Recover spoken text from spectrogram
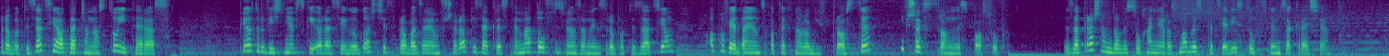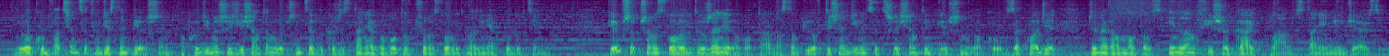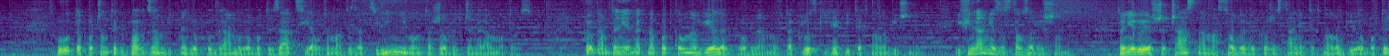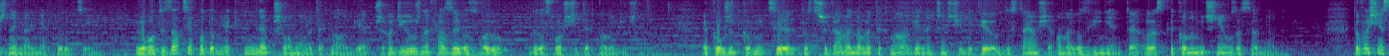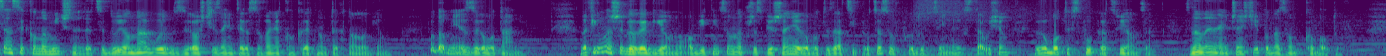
Robotyzacja otacza nas tu i teraz. Piotr Wiśniewski oraz jego goście wprowadzają w szeroki zakres tematów związanych z robotyzacją, opowiadając o technologii w prosty i wszechstronny sposób. Zapraszam do wysłuchania rozmowy specjalistów w tym zakresie. W roku 2021 obchodzimy 60. rocznicę wykorzystania robotów przemysłowych na liniach produkcyjnych. Pierwsze przemysłowe wdrożenie robota nastąpiło w 1961 roku w zakładzie General Motors Inland Fisher Guide Plant w stanie New Jersey. Był to początek bardzo ambitnego programu robotyzacji i automatyzacji linii montażowych General Motors. Program ten jednak napotkał na wiele problemów, tak ludzkich jak i technologicznych, i finalnie został zawieszony. To nie był jeszcze czas na masowe wykorzystanie technologii robotycznej na liniach produkcyjnych. Robotyzacja, podobnie jak inne przełomowe technologie, przechodzi różne fazy rozwoju dorosłości technologicznej. Jako użytkownicy dostrzegamy nowe technologie najczęściej dopiero, gdy stają się one rozwinięte oraz ekonomicznie uzasadnione. To właśnie sens ekonomiczny decyduje o nagłym wzroście zainteresowania konkretną technologią. Podobnie jest z robotami. Dla firm naszego regionu obietnicą na przyspieszenie robotyzacji procesów produkcyjnych stały się roboty współpracujące, znane najczęściej pod nazwą kobotów.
